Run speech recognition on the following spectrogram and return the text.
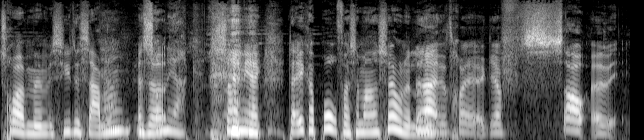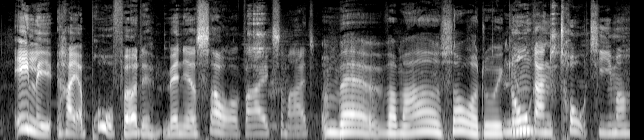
tror, man vil sige det samme. Ja, altså, insomniac. insomniac, der ikke har brug for så meget søvn, eller Nej, det tror jeg ikke. Jeg sov, øh, egentlig har jeg brug for det, men jeg sover bare ikke så meget. Hvad, hvor meget sover du igen? Nogle gange to timer,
